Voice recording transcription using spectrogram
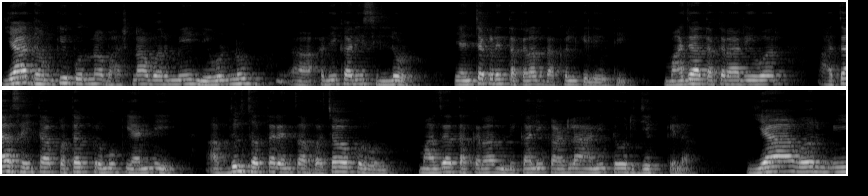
या धमकीपूर्ण भाषणावर मी निवडणूक अधिकारी सिल्लोड यांच्याकडे तक्रार दाखल केली होती. माझ्या तक्रारीवर आचारसंहिता पथक प्रमुख यांनी अब्दुल सत्तार यांचा बचाव करून माझा तक्रार निकाली काढला आणि तो रिजेक्ट केला. यावर मी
